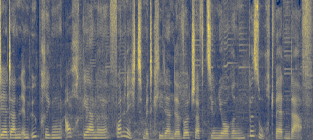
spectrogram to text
Der dann im Übrigen auch gerne von Nichtmitgliedern der Wirtschaftsjunioren besucht werden darf.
